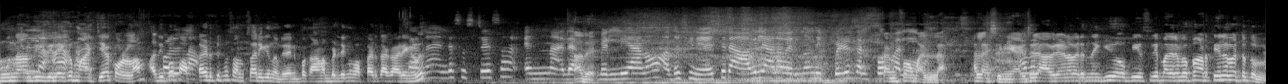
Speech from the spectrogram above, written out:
മൂന്നാം തീയതിയിലേക്ക് മാറ്റിയാൽ കൊള്ളാം. അതിപ്പോ പപ്പ അടുത്ത് ഇപ്പൊ സംസാരിക്കുന്നുണ്ട്. ഞാനിപ്പോ കാണുമ്പോഴത്തേക്കും പപ്പ അടുത്ത കാര്യങ്ങൾ എന്റെ സിസ്റ്റേഴ്സ് എന്നാ വെള്ളിയാണോ അത് ശനിയാഴ്ച രാവിലെയാണോ വരുന്നത് ഇപ്പോഴും കൺഫേം അല്ല. അല്ല. ശനിയാഴ്ച രാവിലെയാണ് വരുന്നെങ്കിൽ ഒബിയസ്ലി മധുരം വെപ്പ് നടത്തിയാലേ പറ്റത്തുള്ളൂ.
